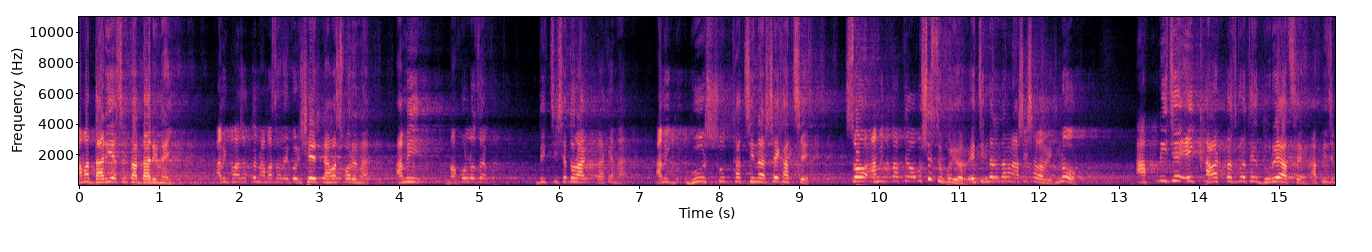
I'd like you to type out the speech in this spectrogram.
আমার দাড়ি আছে, তার দাড়ি নাই। আমি পাঁচ ওয়াক্ত নামাজ আদায় করি, সে নামাজ পড়ে না। আমি নফল রোজা দিচ্ছি, সে তো রাখে না। আমি ঘুষ, সুদ খাচ্ছি না, সে খাচ্ছে। সো আমি তো তার থেকে অবশ্যই সুপিরিয়র এই চিন্তাটা আমার আসে স্বাভাবিক। নো আপনি যে এই খারাপ কাজগুলো থেকে দূরে আছেন, আপনি যে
